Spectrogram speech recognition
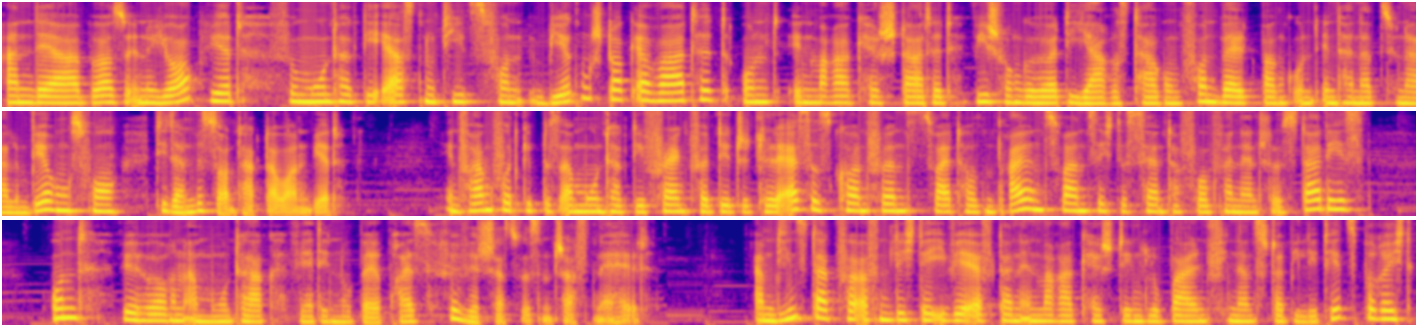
An der Börse in New York wird für Montag die Erstnotiz von Birkenstock erwartet und in Marrakesch startet, wie schon gehört, die Jahrestagung von Weltbank und Internationalem Währungsfonds, die dann bis Sonntag dauern wird. In Frankfurt gibt es am Montag die Frankfurt Digital Assets Conference 2023 des Center for Financial Studies und wir hören am Montag, wer den Nobelpreis für Wirtschaftswissenschaften erhält. Am Dienstag veröffentlicht der IWF dann in Marrakesch den globalen Finanzstabilitätsbericht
